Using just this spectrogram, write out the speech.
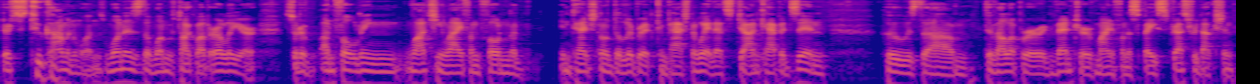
there's two common ones. One is the one we talked about earlier, sort of unfolding, watching life unfold in an intentional, deliberate, compassionate way. That's Jon Kabat-Zinn, who is the um, developer, inventor of mindfulness-based stress reduction.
